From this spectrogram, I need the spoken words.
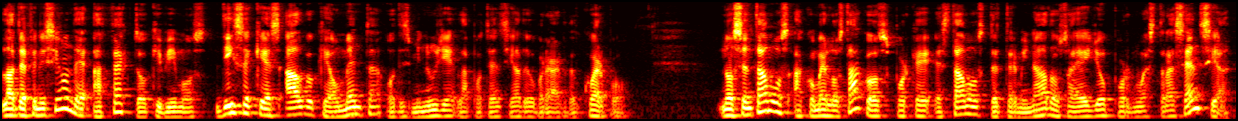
La definición de afecto que vimos dice que es algo que aumenta o disminuye la potencia de obrar del cuerpo. Nos sentamos a comer los tacos porque estamos determinados a ello por nuestra esencia,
